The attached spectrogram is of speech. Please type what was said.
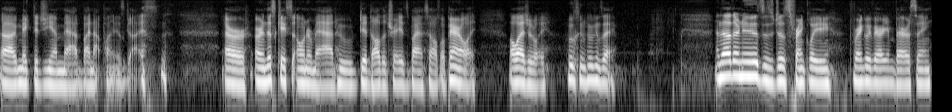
uh, make the GM mad by not playing his guys, or or in this case, the owner mad who did all the trades by himself. Apparently, allegedly, who can who can say? And the other news is just frankly, frankly, very embarrassing.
